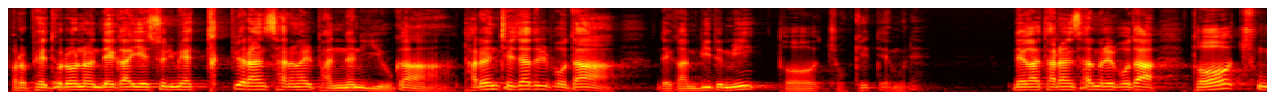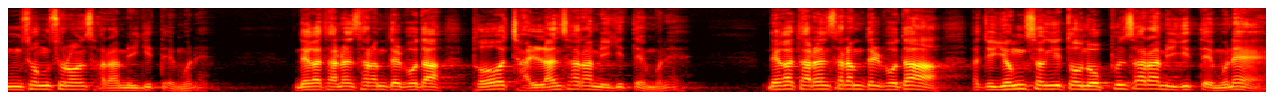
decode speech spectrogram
바로 베드로는 내가 예수님의 특별한 사랑을 받는 이유가 다른 제자들보다 내가 믿음이 더 좋기 때문에 내가 다른 사람들보다 더 충성스러운 사람이기 때문에 내가 다른 사람들보다 더 잘난 사람이기 때문에 내가 다른 사람들보다 아주 영성이 더 높은 사람이기 때문에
